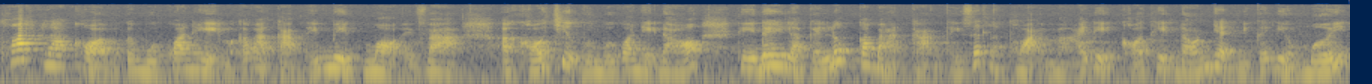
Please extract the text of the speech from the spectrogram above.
thoát ra khỏi một cái mối quan hệ mà các bạn cảm thấy mệt mỏi và à, khó chịu với mối quan hệ đó thì đây là cái lúc các bạn cảm thấy rất là thoải mái để có thể đón nhận những cái điều mới.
